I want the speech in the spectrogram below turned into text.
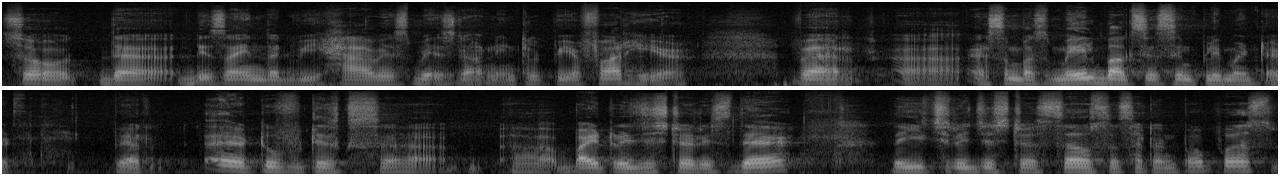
So the design that we have is based on Intel PFR here where uh, SMBus mailbox is implemented where a 256 uh, uh, byte register is there. The each register serves a certain purpose.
